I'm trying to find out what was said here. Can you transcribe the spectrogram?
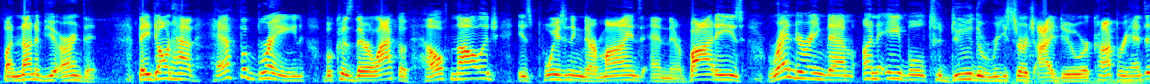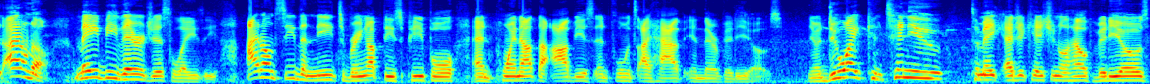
but none of you earned it. They don't have half a brain because their lack of health knowledge is poisoning their minds and their bodies, rendering them unable to do the research I do or comprehend it. I don't know. Maybe they're just lazy. I don't see the need to bring up these people and point out the obvious influence I have in their videos. You know, do I continue to make educational health videos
